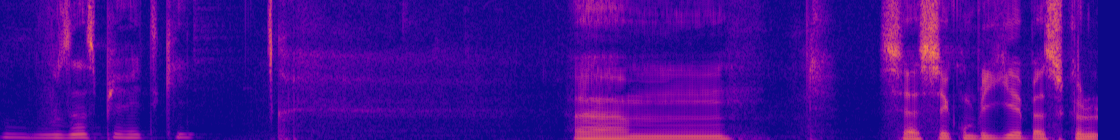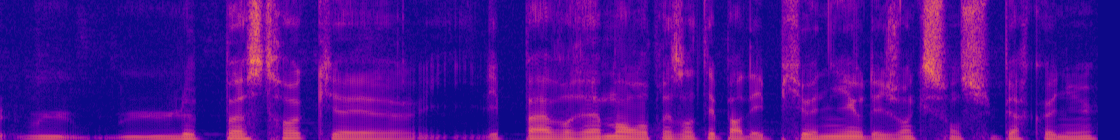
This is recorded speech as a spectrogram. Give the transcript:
vous vous inspirez de qui? C'est assez compliqué parce que le, post-rock, il n'est pas vraiment représenté par des pionniers ou des gens qui sont super connus.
